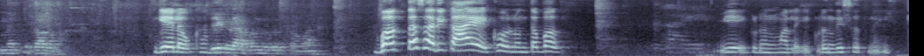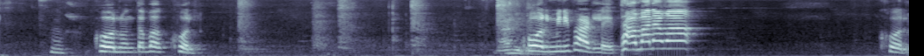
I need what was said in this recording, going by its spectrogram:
नको जाऊ दे. घे लवकर. दे इकडे आपण दोघंच खाऊ हा. बघ तर सरी काय आहे खोलून तर बघ. ये इकडून मला इकडून दिसत नाही. हं. खोलून तर बघ खोल. आणि खोल मी फाडलंय थांबा ना मग. खोल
